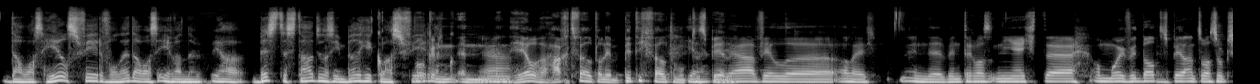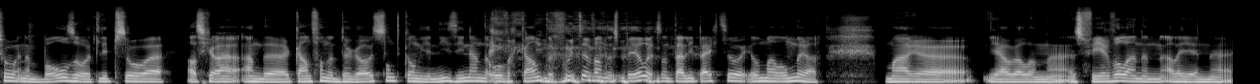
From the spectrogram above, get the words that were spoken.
dat was heel sfeervol. Hè? Dat was een van de ja, beste stadions in België qua sfeer. Ook een, een, Ja. een heel hard veld, alleen een pittig veld om op Ja. te spelen. Ja, veel... eh, allee, in de winter was het niet echt eh, om mooi voetbal te spelen. Het was ook zo in een bol. Zo. Het liep zo... eh, als je aan de kant van de dugout stond, kon je niet zien aan de overkant de voeten van de spelers. Want dat liep echt zo helemaal onderaf. Maar eh, ja, wel een, eh, een sfeervol en een, allee, een, eh,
